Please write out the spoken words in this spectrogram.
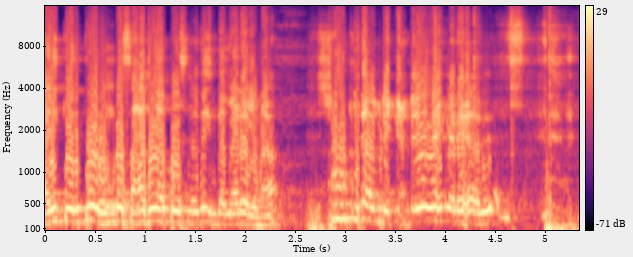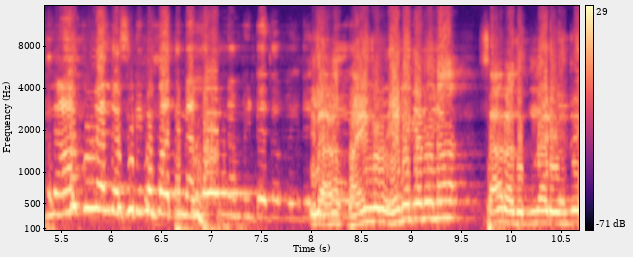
மைக் எடுத்து ரொம்ப சாதுவா பேசுனது இந்த மேடையில தான். ஷூட்ல அப்படி கிடையவே கிடையாது. நான் கூட அந்த சினிமா பார்த்து நல்லா நம்பிட்டு போயிட்டு இல்ல ஆனா பயங்கர எனக்கு என்னன்னா சார் அதுக்கு முன்னாடி வந்து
